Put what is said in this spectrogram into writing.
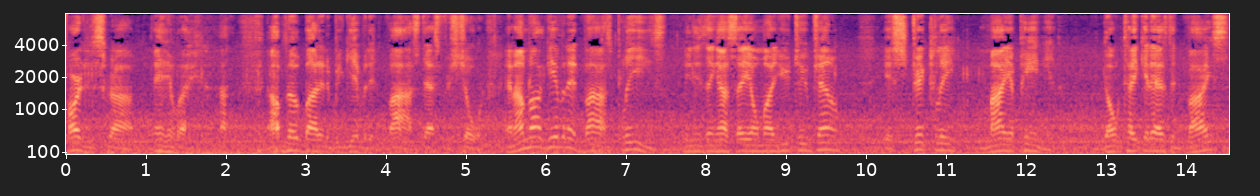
Hard to describe. Anyway, I'm nobody to be giving advice, that's for sure. And I'm not giving advice, please. Anything I say on my YouTube channel is strictly my opinion. Don't take it as advice.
